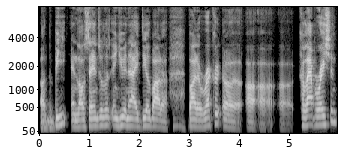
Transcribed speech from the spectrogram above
uh, The Beat in Los Angeles. And you and I deal about a, about a record uh, uh, uh, collaboration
